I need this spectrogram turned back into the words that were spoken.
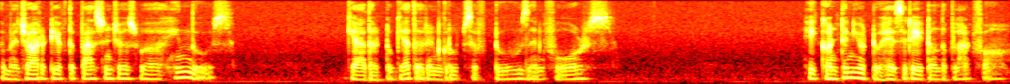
The majority of the passengers were Hindus, gathered together in groups of twos and fours. He continued to hesitate on the platform,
